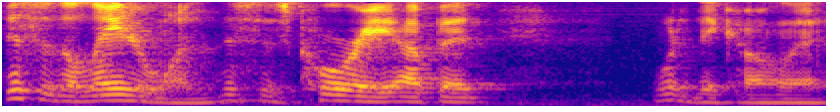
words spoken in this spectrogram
this is a later one. This is Corey up at what did they call that?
